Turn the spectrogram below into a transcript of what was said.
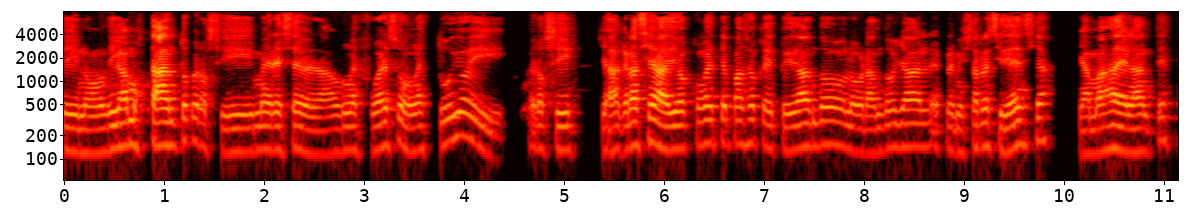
Sí, no digamos tanto, pero sí merece ¿verdad? un esfuerzo, un estudio y pero sí, ya gracias a Dios con este paso que estoy dando, logrando ya el permiso de residencia, ya más adelante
